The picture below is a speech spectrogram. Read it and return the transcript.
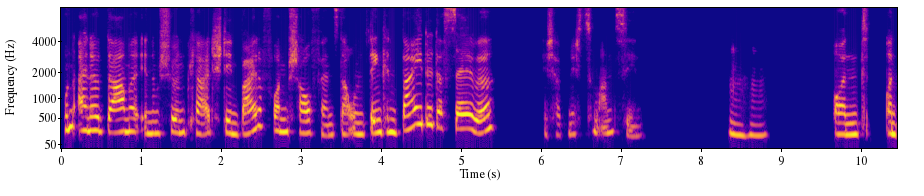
und eine Dame in einem schönen Kleid stehen beide vor einem Schaufenster und denken beide dasselbe. Ich habe nichts zum Anziehen. Mhm. Und, und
